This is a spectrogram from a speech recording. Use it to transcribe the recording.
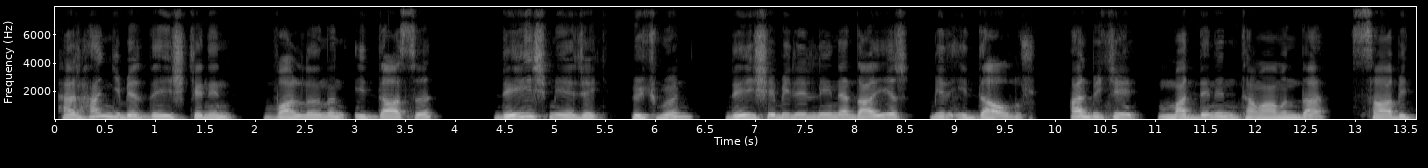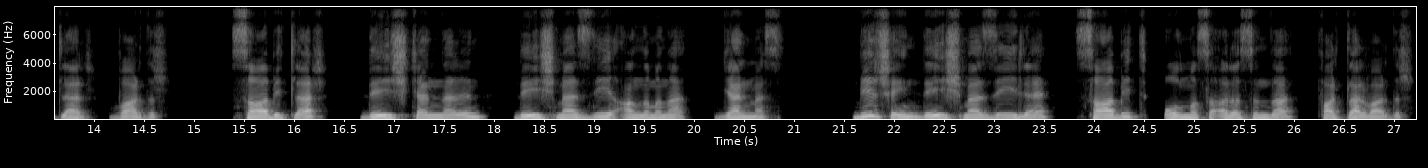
herhangi bir değişkenin varlığının iddiası değişmeyecek hükmün değişebilirliğine dair bir iddia olur. Halbuki maddenin tamamında sabitler vardır. Sabitler değişkenlerin değişmezliği anlamına gelmez. Bir şeyin değişmezliği ile sabit olması arasında farklar vardır.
